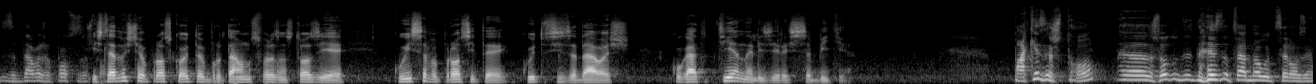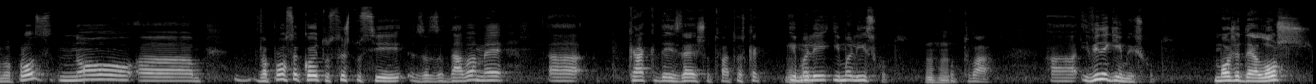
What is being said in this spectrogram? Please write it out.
задаваш въпроса защо. И следващия въпрос, който е брутално свързан с този е, кои са въпросите, които си задаваш, когато ти анализираш събития? Пак е защо, защото днес това е много сериозен въпрос, но а, въпросът, който също си за- задавам е а, как да излезеш от това. Тоест, как, има, ли, има ли изход от това? А, и винаги има изход. Може да е лош,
